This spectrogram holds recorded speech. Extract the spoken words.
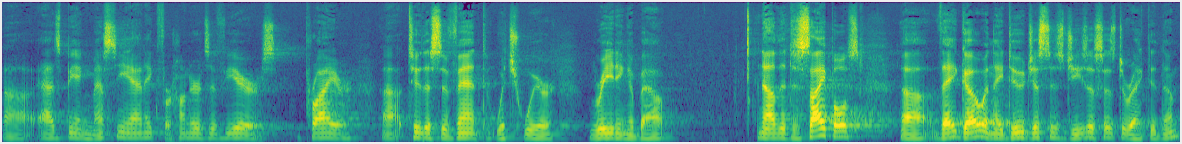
uh, as being messianic for hundreds of years prior uh, to this event which we're reading about. Now, the disciples, uh, they go and they do just as Jesus has directed them.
